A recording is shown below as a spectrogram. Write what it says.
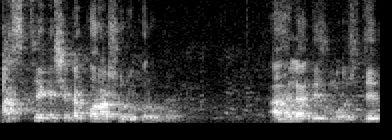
আজ থেকে সেটা করা শুরু করব। আহলাদিস মসজিদ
